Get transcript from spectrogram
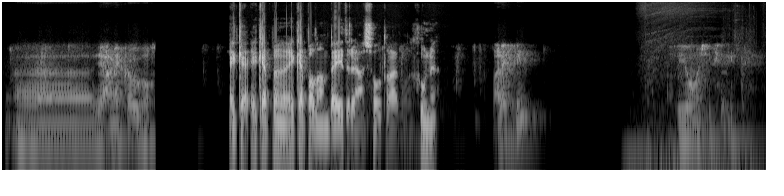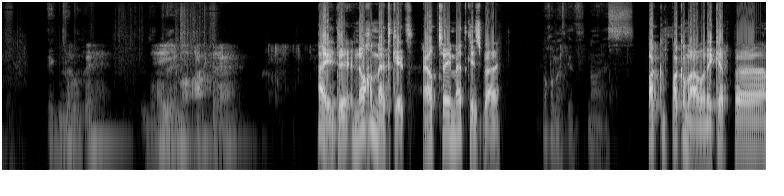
Eh, ja, met kogels. Ik, ik, heb, een, ik heb al een betere assault rifle, een groene. Waar ligt die? Oh, jongens, ik, ik Ik drop loop er Ik helemaal achter, hè. Hey, de- nog een medkit. Hij had twee medkits bij. Nog een medkit. Nice. Pak, hem- pak hem maar, want ik heb... eh,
